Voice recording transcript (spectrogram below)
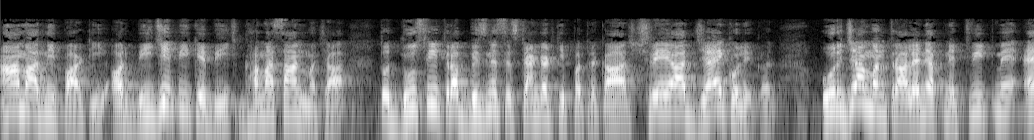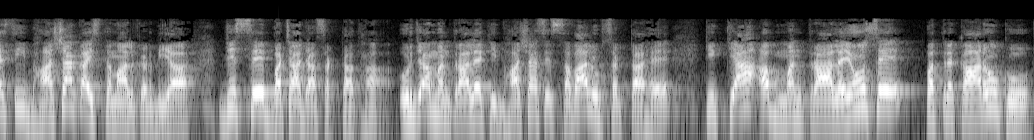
आम आदमी पार्टी और बीजेपी के बीच घमासान मचा तो दूसरी तरफ़ बिज़नेस स्टैंडर्ड की पत्रकार श्रेया जय को लेकर ऊर्जा मंत्रालय ने अपने ट्वीट में ऐसी भाषा का इस्तेमाल कर दिया, जिससे बचा जा सकता था। ऊर्जा मंत्रालय की भाषा से सवाल उठ सकता है कि क्या अब मंत्रालयों से पत्रकारों को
